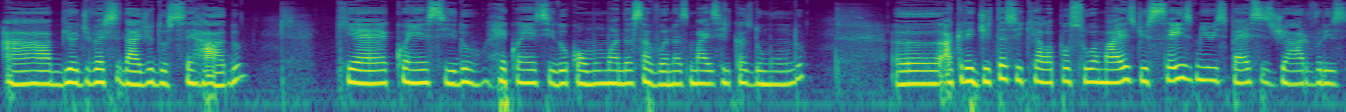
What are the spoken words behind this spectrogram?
a biodiversidade do cerrado, que é conhecido, reconhecido como uma das savanas mais ricas do mundo. Uh, Acredita-se que ela possua mais de 6 mil espécies de árvores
